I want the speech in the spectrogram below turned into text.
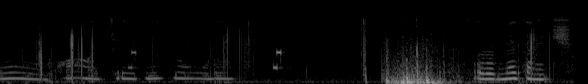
Oha şey ne diyor oğlum? Şöyle mekanik.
